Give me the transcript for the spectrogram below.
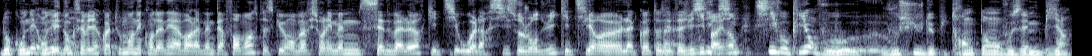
Donc on est, on Mais donc ça veut dire quoi? Tout le monde est condamné à avoir la même performance parce qu'on va sur les mêmes 7 valeurs qui tirent, ou alors 6 aujourd'hui, qui tirent euh, la cote aux bah, États-Unis par exemple? Si, vos clients vous, vous suivent depuis 30 ans, vous aiment bien,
